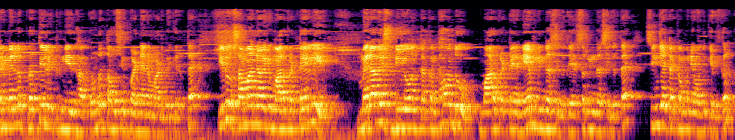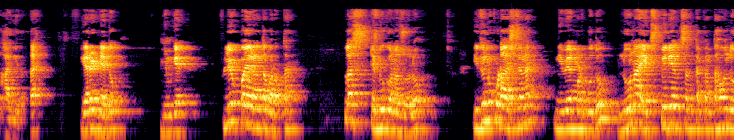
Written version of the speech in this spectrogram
ಎಂ ಎಲ್ ಪ್ರತಿ ಲೀಟರ್ ನೀರಿಗೆ ಹಾಕೊಂಡು ತಾವು ಸಿಂಪಡಣೆಯನ್ನು ಮಾಡಬೇಕಿರುತ್ತೆ. ಇದು ಸಾಮಾನ್ಯವಾಗಿ ಮಾರುಕಟ್ಟೆಯಲ್ಲಿ ಮೆರಾವಿಸ್ ಡಿಯೋ ಅಂತಕ್ಕಂತಹ ಒಂದು ಮಾರುಕಟ್ಟೆಯ ನೇಮ್ನಿಂದ ಸಿಗುತ್ತೆ, ಹೆಸರಿನಿಂದ ಸಿಗುತ್ತೆ. ಸಿಂಜೆಟ ಕಂಪನಿಯ ಒಂದು ಕೆಮಿಕಲ್ ಆಗಿರುತ್ತೆ. ಎರಡನೇದು ನಿಮಗೆ ಫ್ಲೂಪೈರ್ ಅಂತ ಬರುತ್ತೆ. Plus tebuconazole. ಇದನ್ನು ಕೂಡ ಅಷ್ಟೇ ನೀವೇನು ಮಾಡ್ಬೋದು? ಲೂನಾ ಎಕ್ಸ್ಪೀರಿಯನ್ಸ್ ಅಂತಕ್ಕಂತಹ ಒಂದು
